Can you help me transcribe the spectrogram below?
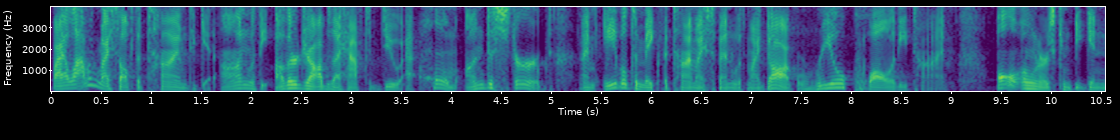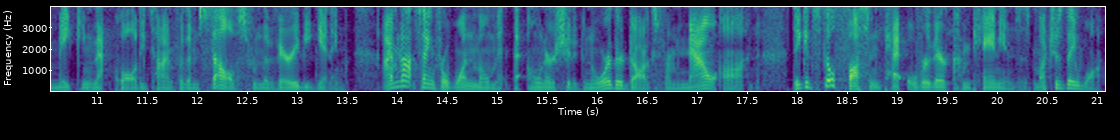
By allowing myself the time to get on with the other jobs I have to do at home undisturbed, I am able to make the time I spend with my dog real quality time all owners can begin making that quality time for themselves from the very beginning. I'm not saying for one moment that owners should ignore their dogs from now on. They can still fuss and pet over their companions as much as they want,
